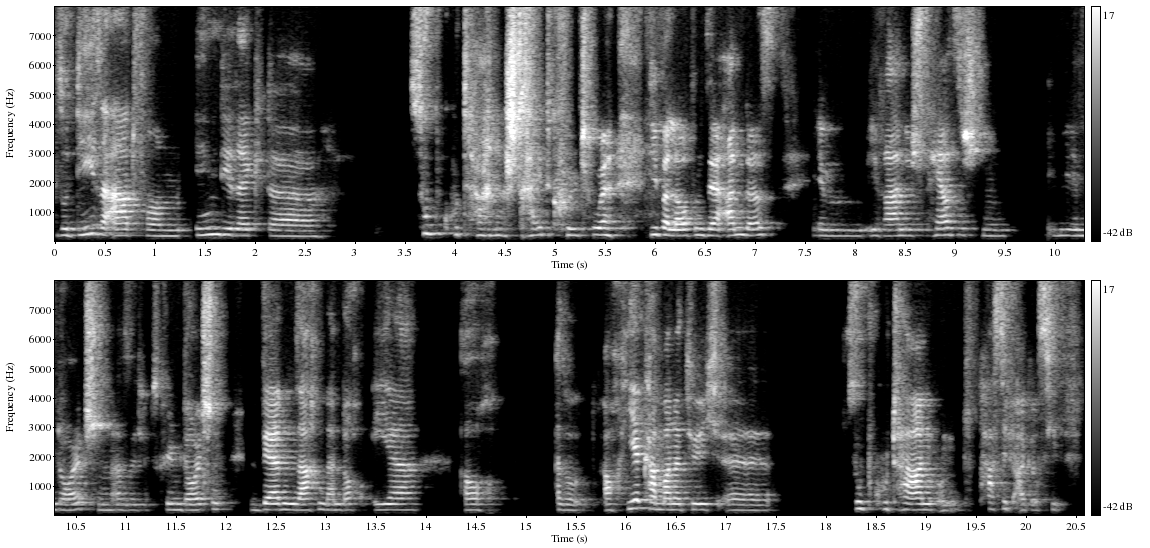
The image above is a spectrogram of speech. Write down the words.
So diese Art von indirekter, subkutaner Streitkultur, die verlaufen sehr anders im iranisch-persischen wie im Deutschen, also ich habe das Gefühl, im Deutschen werden Sachen dann doch eher auch, also auch hier kann man natürlich äh, subkutan und passiv-aggressiv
